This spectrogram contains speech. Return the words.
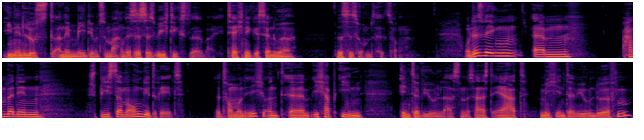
Ihnen Lust an dem Medium zu machen, das ist das Wichtigste. Weil die Technik ist ja nur das ist Umsetzung. Und deswegen ähm, haben wir den Spieß da mal umgedreht, der Tom und ich. Und äh, ich habe ihn interviewen lassen. Das heißt, er hat mich interviewen dürfen,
